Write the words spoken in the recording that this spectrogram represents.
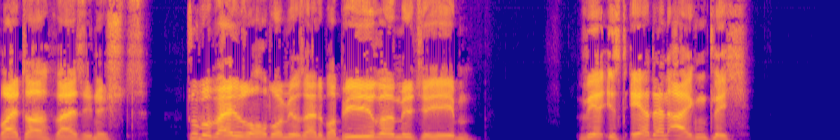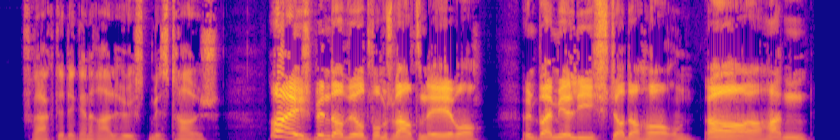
Weiter weiß ich nichts. Zum Beweis hat er mir seine Papiere mitgegeben. Wer ist er denn eigentlich? fragte der General höchst misstrauisch. Ah, ich bin der Wirt vom Schwarzen Eber. Und bei mir liegt da der Horn. Ja, hat ein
